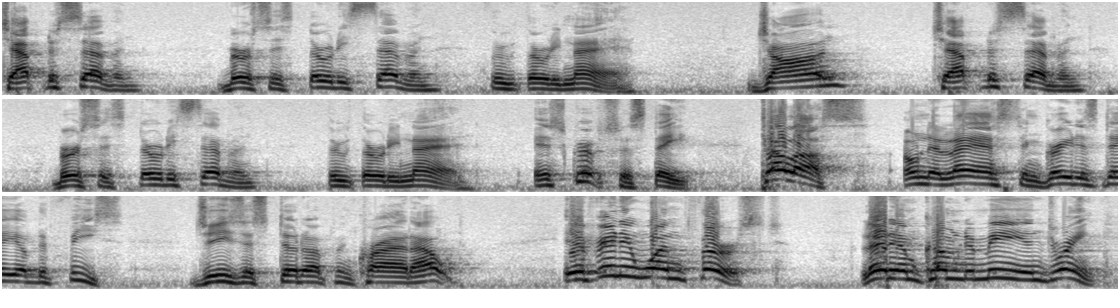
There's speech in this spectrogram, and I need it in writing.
chapter 7, verses 37 through 39. John chapter 7, verses 37 through 39. In scripture state, Tell us on the last and greatest day of the feast, Jesus stood up and cried out, If anyone thirst, let him come to me and drink.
